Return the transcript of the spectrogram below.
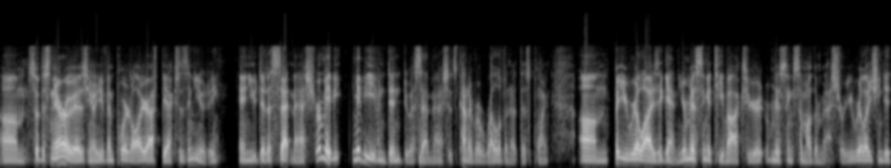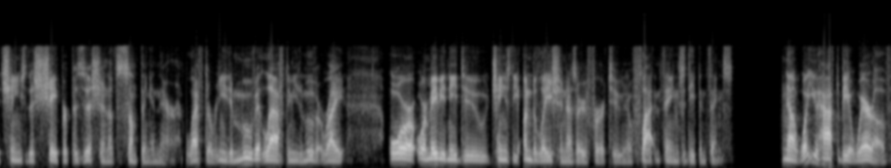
Um, so the scenario is, you know, you've imported all your FBXs in Unity and you did a set mesh, or maybe maybe even didn't do a set mesh. It's kind of irrelevant at this point. Um, but you realize again, you're missing a tee box, or you're missing some other mesh, or you realize you need to change the shape or position of something in there, left or you need to move it left, you need to move it right, or or maybe you need to change the undulation, as I refer to, you know, flatten things, deepen things. Now, what you have to be aware of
